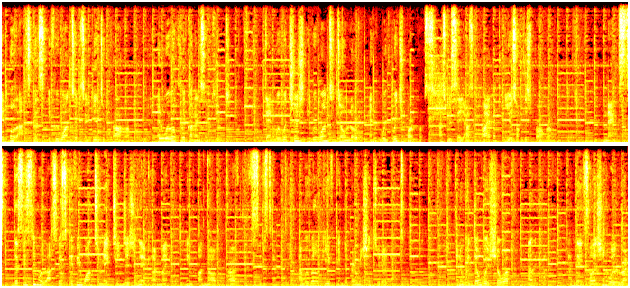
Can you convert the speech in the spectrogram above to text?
it will ask us if we want to execute the program, and we will click on Execute. Then we will choose if we want to download and with which purpose, as we say as a private use of this program. Next, the system will ask us if we want to make changes in the equipment in an operating system, and we will give in the permission to do that. And a window will show up and, and the installation will run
